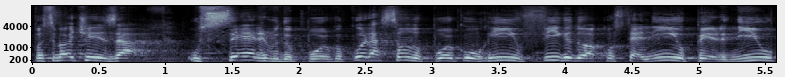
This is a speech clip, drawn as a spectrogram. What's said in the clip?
você vai utilizar o cérebro do porco, o coração do porco, o rim, o fígado, a costelinha, o pernil,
